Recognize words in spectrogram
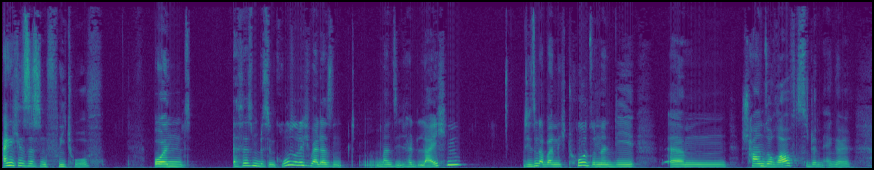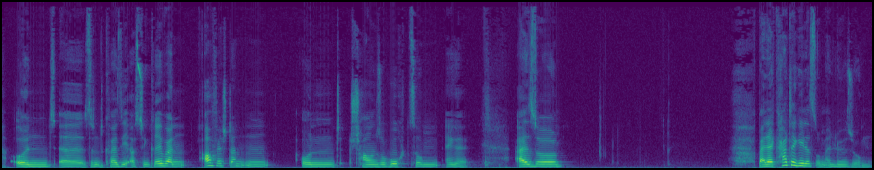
eigentlich ist es ein Friedhof. Und es ist ein bisschen gruselig, weil da sind, man sieht halt Leichen. Die sind aber nicht tot, sondern die ähm, schauen so rauf zu dem Engel und äh, sind quasi aus den Gräbern auferstanden und schauen so hoch zum Engel. Also bei der Karte geht es um Erlösung.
